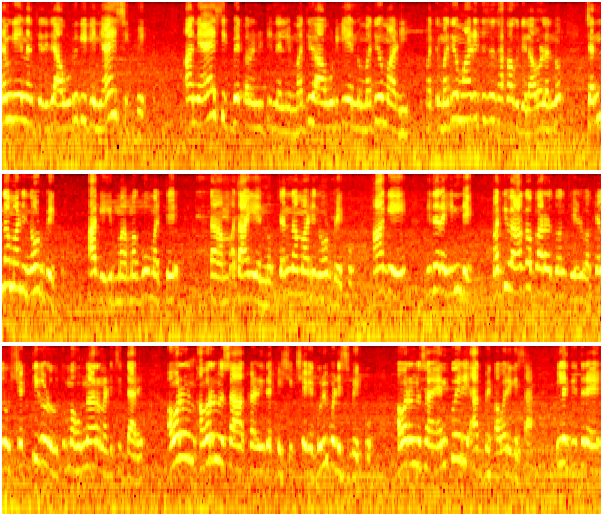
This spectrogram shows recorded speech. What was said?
ನಮ್ಗೆ ಏನಂತ ಹೇಳಿದ್ರೆ ಆ ಹುಡುಗಿಗೆ ನ್ಯಾಯ ಸಿಗಬೇಕು. ಆ ನ್ಯಾಯ ಸಿಗಬೇಕಾದ ನಿಟ್ಟಿನಲ್ಲಿ ಮದುವೆ, ಆ ಹುಡುಗಿಯನ್ನು ಮದುವೆ ಮಾಡಿ, ಮತ್ತು ಮದುವೆ ಮಾಡಿದ್ರೆ ಸಹ ಸಾಕಾಗುವುದಿಲ್ಲ ಅವಳನ್ನು ಚಂದ ಮಾಡಿ ನೋಡಬೇಕು. ಹಾಗೆ ಈ ಮಗು ಮತ್ತೆ ತಾಯಿಯನ್ನು ಚಂದ ಮಾಡಿ ನೋಡಬೇಕು. ಹಾಗೆ ಇದರ ಹಿಂದೆ ಮದುವೆ ಆಗಬಾರದು ಅಂತ ಹೇಳುವ ಕೆಲವು ಶಕ್ತಿಗಳು ತುಂಬ ಹುನ್ನಾರ ನಡೆಸಿದ್ದಾರೆ. ಅವರನ್ನು ಅವರನ್ನು ಸಹ ಇದಕ್ಕೆ ಶಿಕ್ಷೆಗೆ ಗುರಿಪಡಿಸಬೇಕು. ಅವರನ್ನು ಸಹ ಎನ್ಕ್ವೈರಿ ಆಗಬೇಕು ಅವರಿಗೆ ಸಹ. ಇಲ್ಲದಿದ್ದರೆ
